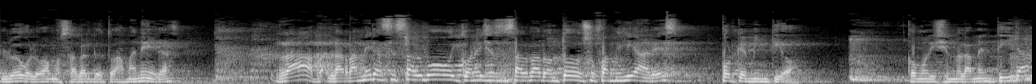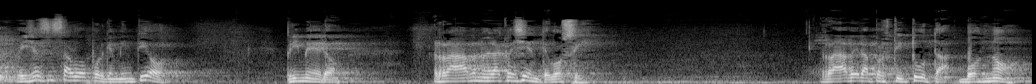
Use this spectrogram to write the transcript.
luego lo vamos a ver de todas maneras. Raab, la ramera se salvó y con ella se salvaron todos sus familiares porque mintió. Como diciendo la mentira, ella se salvó porque mintió. Primero, Raab no era creyente, vos sí. Raab era prostituta, vos no.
